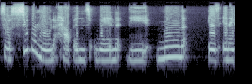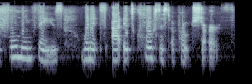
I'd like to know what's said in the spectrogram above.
So a supermoon happens when the moon is in a full moon phase when it's at its closest approach to Earth.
